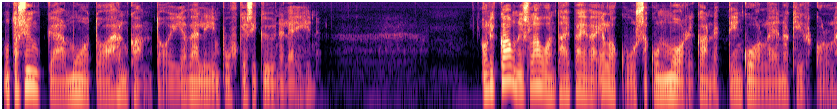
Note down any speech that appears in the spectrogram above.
mutta synkkää muotoa hän kantoi ja väliin puhkesi kyyneleihin – oli kaunis lauantai-päivä elokuussa, kun muori kannettiin kuolleena kirkolle.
